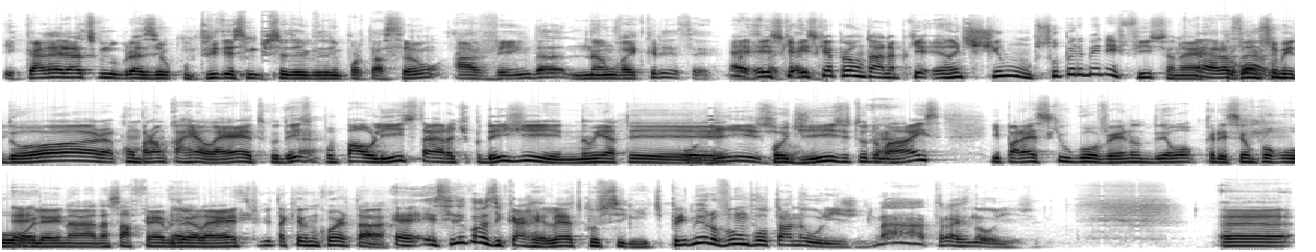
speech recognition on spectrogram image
E carro elétrico no Brasil, com 35% de alíquota de importação, a venda não vai crescer. É, vai isso que, isso que eu ia perguntar, né? Porque antes tinha um super benefício, né? Pro zero. consumidor comprar um carro elétrico. Desde, É. Pro paulista era tipo, desde não ia ter Rodízio. rodízio e tudo mais. E parece que o governo deu cresceu um pouco o É. olho aí na, nessa febre do elétrico e tá querendo cortar. É, esse negócio de carro elétrico é o seguinte: primeiro vamos voltar na origem, lá atrás na origem. É,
